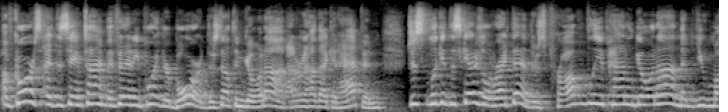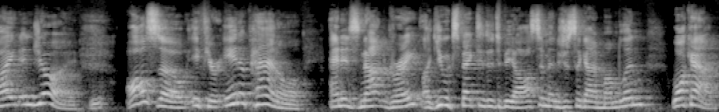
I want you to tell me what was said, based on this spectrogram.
Of course, at the same time, if at any point you're bored, there's nothing going on, I don't know how that could happen. Just look at the schedule right then. There's probably a panel going on that you might enjoy. Also, if you're in a panel and it's not great, like you expected it to be awesome and it's just a guy mumbling, walk out.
